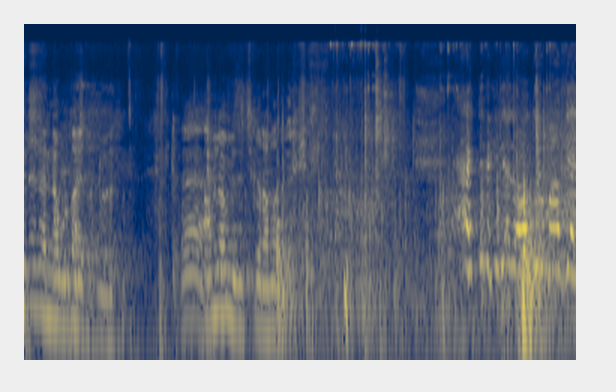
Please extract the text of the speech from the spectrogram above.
Neden ne buradaydık böyle? He. Amcam bizi çıkaramadı. Elektrik diye de oturmaz diye.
